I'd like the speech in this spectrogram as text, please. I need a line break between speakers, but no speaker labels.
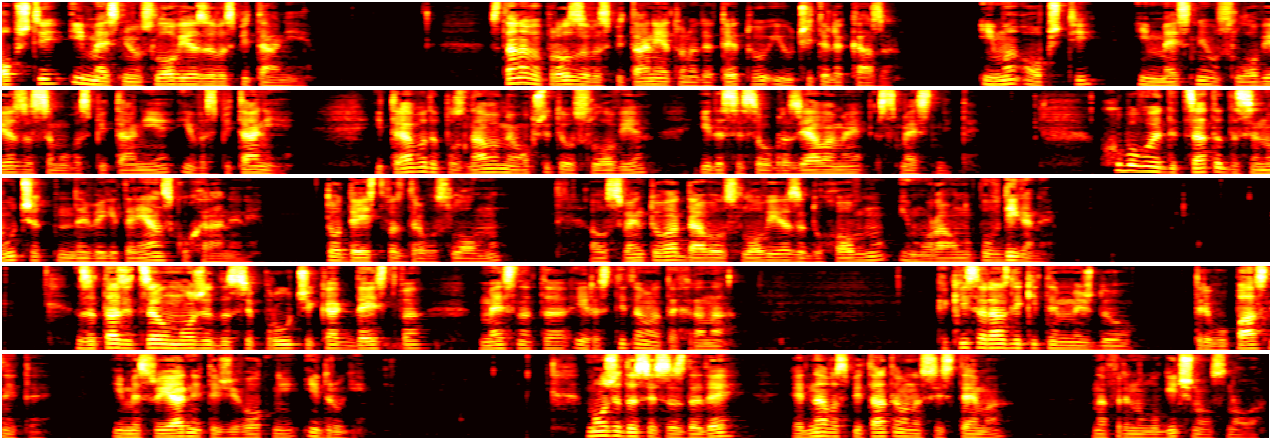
Общи и местни условия за възпитание Стана въпрос за възпитанието на детето и учителя каза Има общи и местни условия за самовъзпитание и възпитание и трябва да познаваме общите условия и да се съобразяваме с местните. Хубаво е децата да се научат на вегетарианско хранене. То действа здравословно, а освен това дава условия за духовно и морално повдигане. За тази цел може да се проучи как действа местната и растителната храна. Какви са разликите между тревопасните и месоядните животни и други. Може да се създаде една възпитателна система на френологична основа.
